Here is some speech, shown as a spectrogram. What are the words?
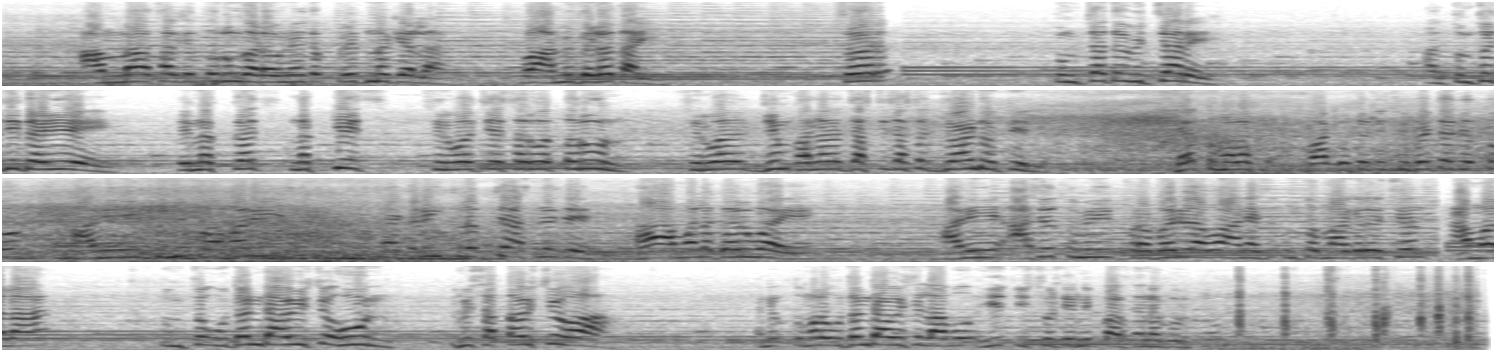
आम्हासारखे तरुण घडवण्याचा प्रयत्न केला व आम्ही घडत आहे. सर तुमचा जो विचार आहे आणि तुमचं जे ध्येय आहे ते नक्कीच नक्कीच सिरवलचे सर्व तरुण सिरवल जिम खाण्याला जास्तीत जास्त जॉईंट होतील. हे तुम्हाला वाढदिवसाची शुभेच्छा देतो आणि तुम्ही प्रभारी सायकलिंग क्लबचे असल्याचे हा आम्हाला गर्व आहे. आणि असे तुम्ही प्रभारी राहा आणि तुमचं मार्गदर्शन आम्हाला तुमचं उदंड आयुष्य होऊन तुम्ही सत्तावीसशे व्हा. आणि तुम्हाला उदंड आयुष्य लाभो हीच ईश्वरच्यांनी प्रार्थना करतो.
